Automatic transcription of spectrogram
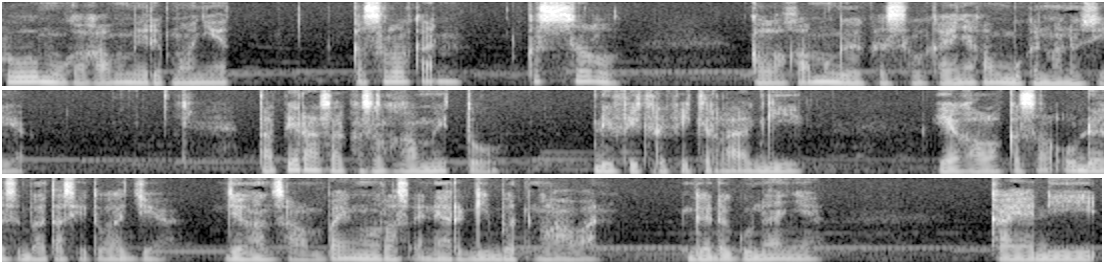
Hu muka kamu mirip monyet. Kesel kan? Kesel. Kalau kamu gak kesel, kayaknya kamu bukan manusia. Tapi rasa kesel kamu itu dipikir-pikir lagi. Ya kalau kesel udah sebatas itu aja. Jangan sampai ngurus energi buat ngelawan. Gak ada gunanya. Kayak di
